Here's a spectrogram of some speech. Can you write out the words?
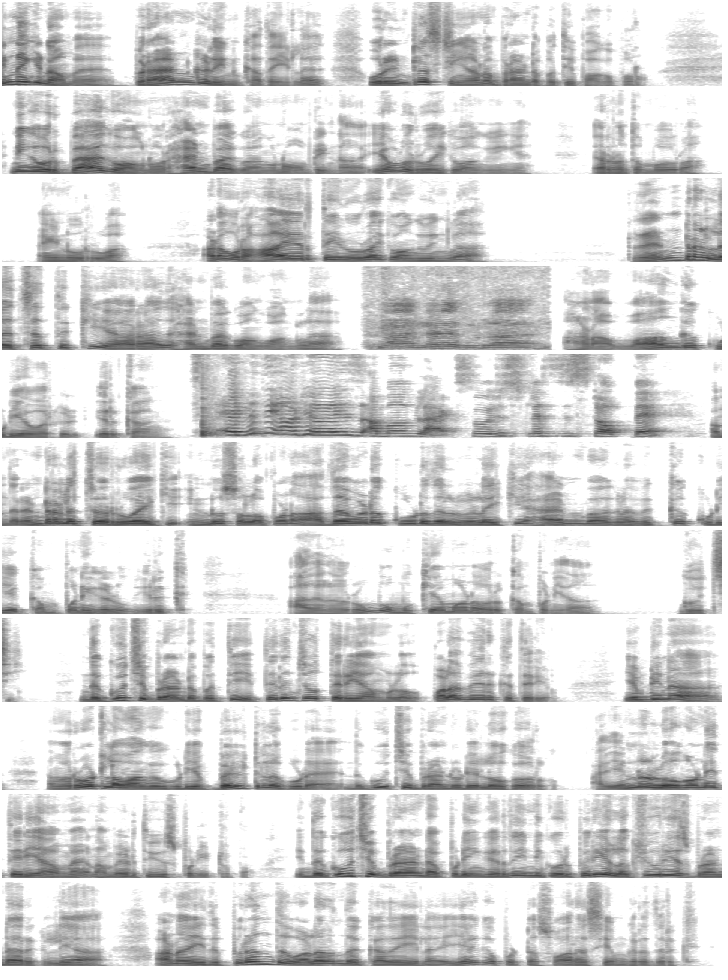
இன்றைக்கி நாம் பிராண்ட்களின் கதையில் ஒரு இன்ட்ரெஸ்டிங்கான பிராண்டை பற்றி பார்க்க போகிறோம் நீங்கள் ஒரு பேக் வாங்கணும் ஒரு ஹேண்ட் பேக் வாங்கணும் அப்படின்னா எவ்வளோ ரூபாய்க்கு வாங்குவீங்க? இரநூத்தம்பது ரூபா ஐநூறுரூவா அட ஒரு ஆயிரத்தி ஐநூறுரூவாய்க்கு வாங்குவீங்களா? ரெண்டரை லட்சத்துக்கு யாராவது ஹேண்ட்பேக் வாங்குவாங்களா? ஆனால் வாங்கக்கூடியவர்கள் இருக்காங்க. Everything out here is above lakhs, so just let's just stop there. அந்த ரெண்டரை லட்சம் ரூபாய்க்கு இன்னும் சொல்லப்போனால் அதை விட கூடுதல் விலைக்கு ஹேண்ட்பேக்கில் விற்கக்கூடிய கம்பெனிகளும் இருக்குது அதில் ரொம்ப முக்கியமான ஒரு கம்பெனி தான் கூச்சி இந்த கூச்சி பிராண்டை பற்றி தெரிஞ்சோ தெரியாமலோ பல பேருக்கு தெரியும். எப்படின்னா நம்ம ரோட்டில் வாங்கக்கூடிய பெல்ட்டில் கூட இந்த கூச்சி பிராண்டுடைய லோகோ இருக்கும். அது என்ன லோகோனே தெரியாமல் நம்ம எடுத்து யூஸ் பண்ணிகிட்ருப்போம் இந்த கூச்சி பிராண்ட் அப்படிங்கிறது இன்றைக்கி ஒரு பெரிய லக்ஸூரியஸ் பிராண்டாக இருக்கு இல்லையா? ஆனால் இது பிறந்து வளர்ந்த கதையில் ஏகப்பட்ட சுவாரஸ்யங்கிறது இருக்குது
